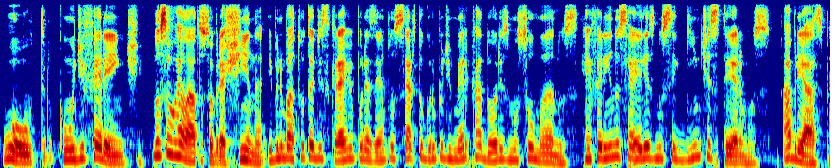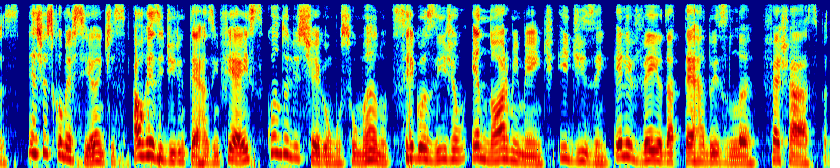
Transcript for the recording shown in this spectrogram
o outro, com o diferente. No seu relato sobre a China, Ibn Battuta descreve, por exemplo, certo grupo de mercadores muçulmanos, referindo-se a eles nos seguintes termos: aspas. Estes comerciantes, ao residir em terras infiéis, quando lhes chega um muçulmano, se regozijam enormemente e dizem: ele veio da terra do Islã. Fecha aspas.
